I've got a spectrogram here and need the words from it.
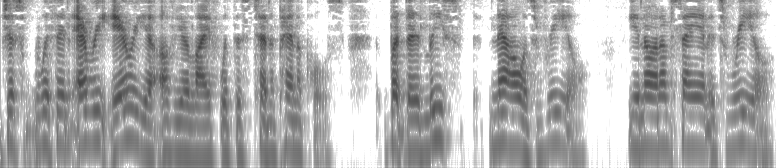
just within every area of your life with this Ten of Pentacles. But at least now it's real. You know what I'm saying? It's real.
